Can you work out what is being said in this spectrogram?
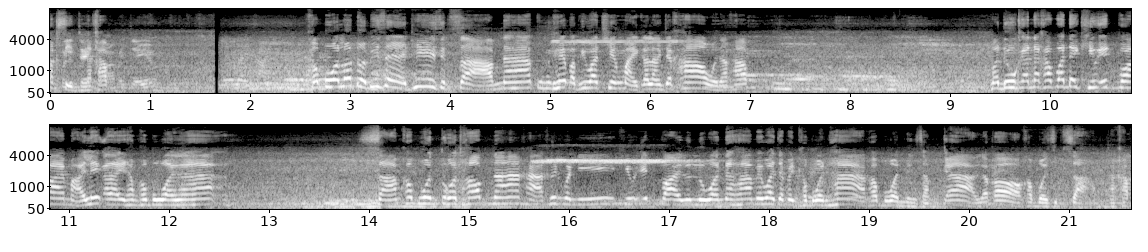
ทักษิณนะครับ ขบวนรถด่วนพิเศษที่ 13 นะฮะกรุงเทพอภิวัตเชียงใหม่กำลังจะเข้านะครับ มาดูกันนะครับว่าได้ QSY หมายเลขอะไรทำขบวนนะฮะสามขบวนตัวท็อปนะฮะขาขึ้นวันนี้ QSY ล้วนๆนะฮะไม่ว่าจะเป็นขบวน 5 ขบวน 139 แล้วก็ขบวน 13 นะครับ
